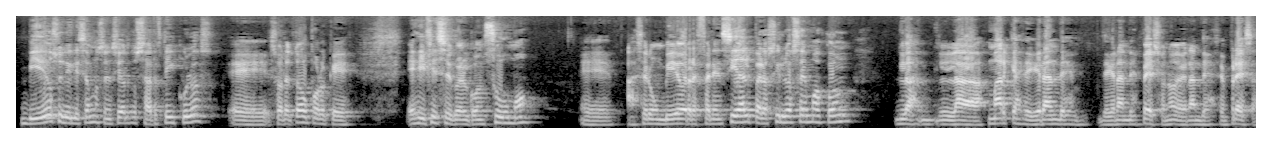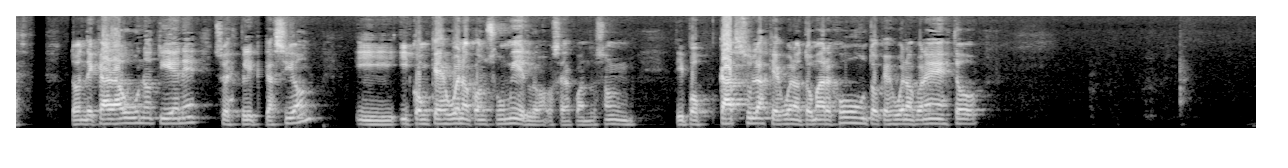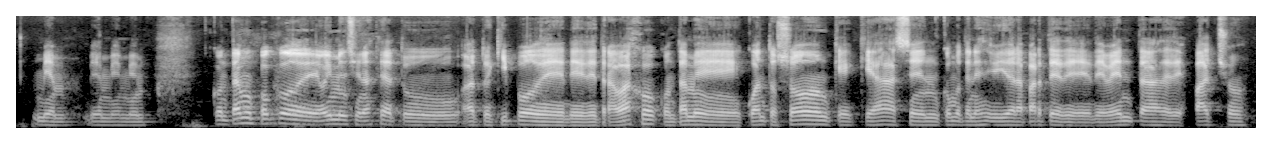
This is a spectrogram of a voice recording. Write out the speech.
Videos utilizamos en ciertos artículos, eh, sobre todo porque es difícil con el consumo eh, hacer un video referencial, pero sí lo hacemos con las, marcas de grandes, de grandes pesos, ¿no? de grandes empresas, donde cada uno tiene su explicación y, con qué es bueno consumirlo. O sea, cuando son tipo cápsulas que es bueno tomar junto, que es bueno con esto. Bien, bien, bien, bien. Contame un poco de, hoy mencionaste a tu, a tu equipo de, trabajo, contame cuántos son, qué, hacen, cómo tenés dividida la parte de, ventas, de despacho.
